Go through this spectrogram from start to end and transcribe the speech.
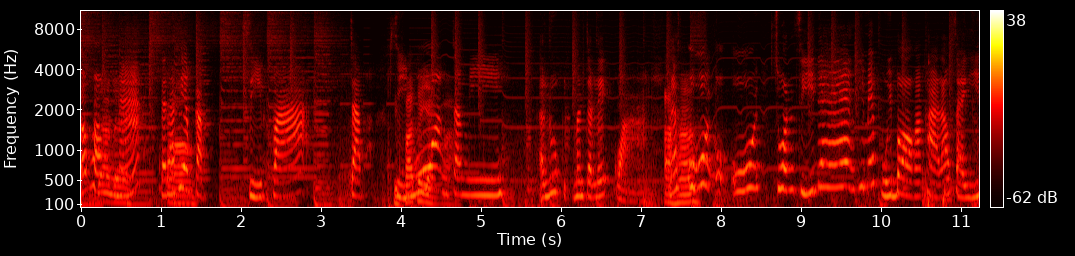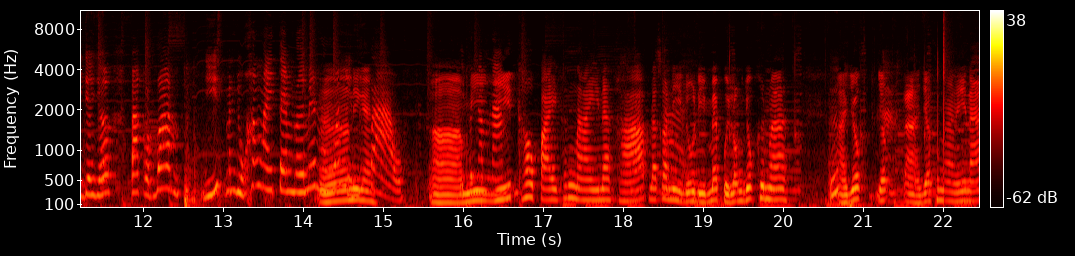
ก็พออยู่นะ แต่ถ้าเทียบกับสีฟ้าจับสีสีฟ้าจะใหญ่ม่วงกว่าจะมีอะลูกมันจะเล็กกว่าอ่าแล้วฮะโอ้ยโอ้ยโอ้ยส่วนสีแดงที่แม่ปุ๋ยบอกอะค่ะ เราใส่ยีสต์เยอะๆ ปรากฏว่ายีสต์มันอยู่ข้างในเต็มเลยไม่รู้ว่าเห็นหรือเปล่าอ่าเป็มีนน้ำๆยีสต์เข้าไปข้างในนะครับ แล้วก็ใช่นี่ดูดิแม่ปุ๋ยลองยกขึ้นมาอึ๊บอ่ายกยกอะอ่ายกขึ้นมานี้นะ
